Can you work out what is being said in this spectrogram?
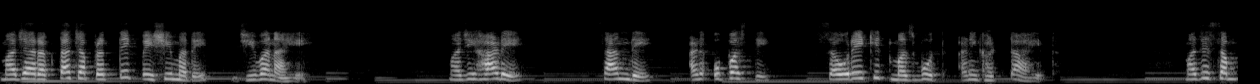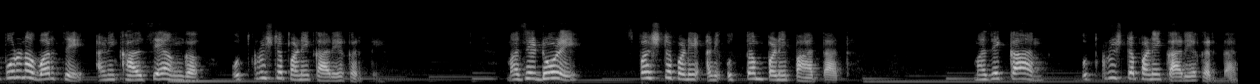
माझ्या रक्ताच्या प्रत्येक पेशीमध्ये जीवन आहे. माझी हाडे सांधे आणि उपस्थित संरेखित मजबूत आणि घट्ट आहेत. माझे संपूर्ण वरचे आणि खालचे अंग उत्कृष्टपणे कार्य करते. माझे डोळे स्पष्टपणे आणि उत्तमपणे पाहतात. माझे कान उत्कृष्टपणे कार्य करतात.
